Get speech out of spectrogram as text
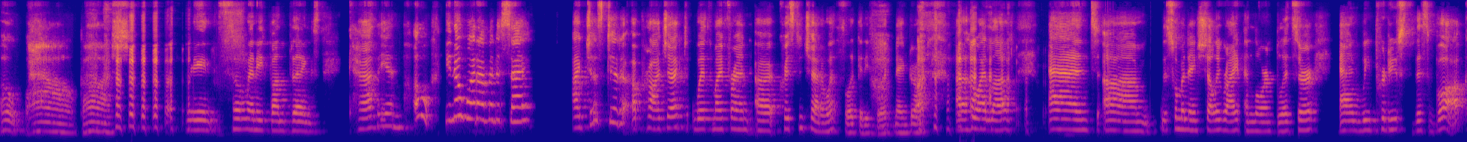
oh, wow, gosh. I mean, so many fun things. Kathy and oh, you know what I'm going to say? I just did a project with my friend uh, Kristin Chenoweth, flickety flick, named her, uh, who I love, and um, this woman named Shelley Wright and Lauren Blitzer, and we produced this book.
